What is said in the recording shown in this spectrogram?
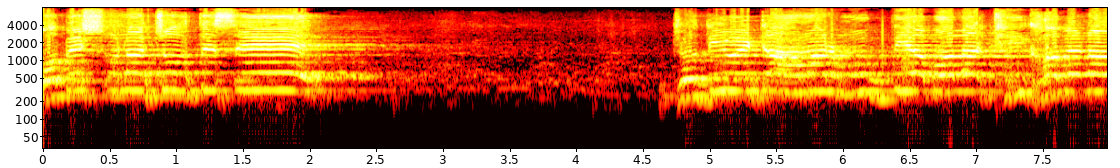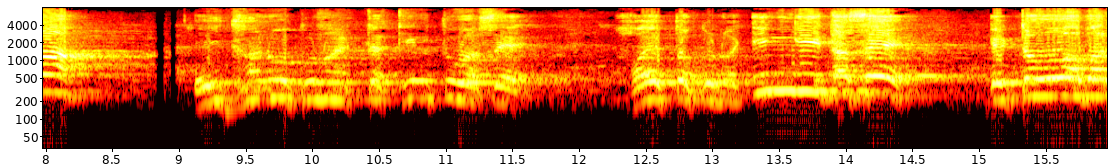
গবেষণা চলতেছে। যদিও এটা আমার মুখ দিয়া বলা ঠিক হবে না, এইখানেও কোনো একটা কিন্তু আছে, হয়তো কোনো ইঙ্গিত আছে, এটাও আবার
